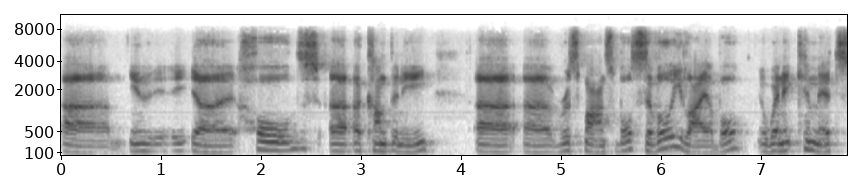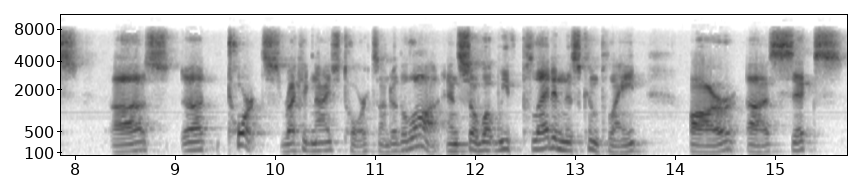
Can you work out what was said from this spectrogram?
in, uh, holds a company uh, uh, responsible, civilly liable, when it commits torts, recognized torts under the law. And so, what we've pled in this complaint are six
